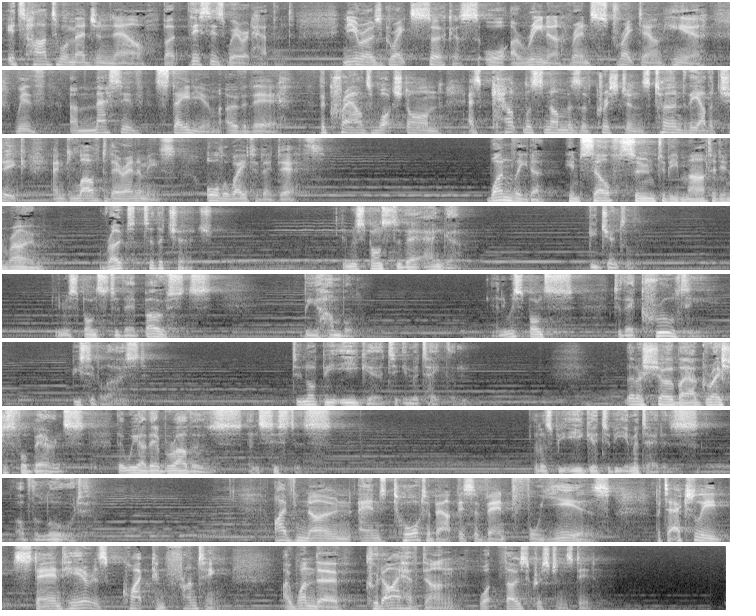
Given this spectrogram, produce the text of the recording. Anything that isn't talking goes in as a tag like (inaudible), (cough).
It's hard to imagine now, but this is where it happened. Nero's great circus or arena ran straight down here with a massive stadium over there. The crowds watched on as countless numbers of Christians turned the other cheek and loved their enemies all the way to their deaths. One leader, himself soon to be martyred in Rome, wrote to the church In response to their anger, be gentle. In response to their boasts, be humble. And in response to their cruelty, be civilized. Do not be eager to imitate them. Let us show by our gracious forbearance that we are their brothers and sisters. Let us be eager to be imitators of the Lord. I've known and taught about this event for years, but to actually stand here is quite confronting. I wonder, could I have done what those Christians did?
